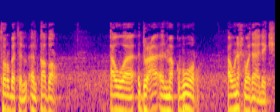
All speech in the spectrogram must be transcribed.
تربة القبر أو دعاء المقبور أو نحو ذلك.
